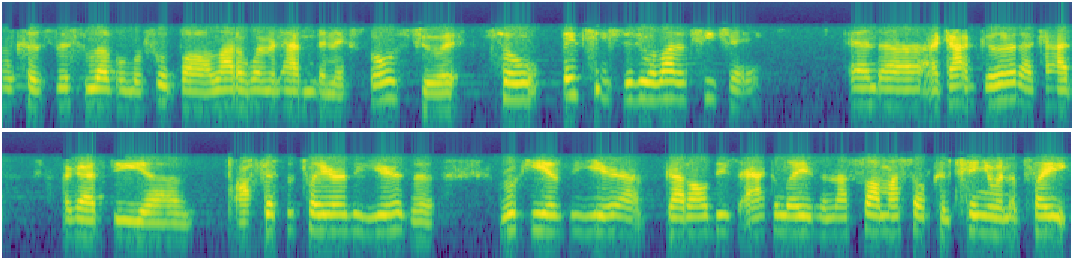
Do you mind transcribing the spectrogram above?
because mm-hmm. this level of football, a lot of women haven't been exposed to it. So they teach, they do a lot of teaching. and uh I got good. I got I got the uh, offensive player of the year, the rookie of the year. I got all these accolades, and I saw myself continuing to play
